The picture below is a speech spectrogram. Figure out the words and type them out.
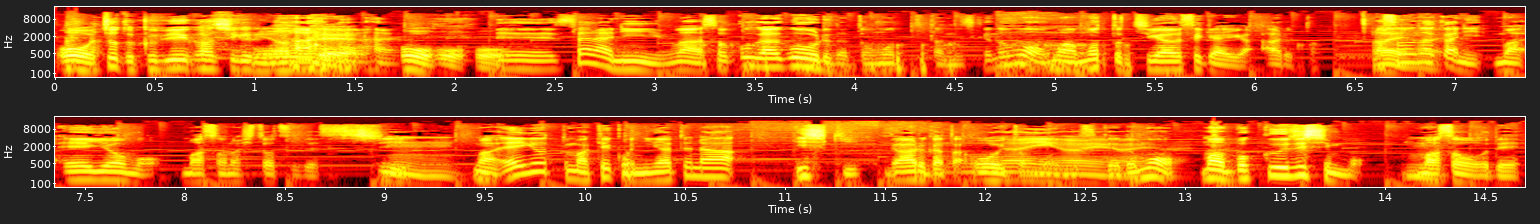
おちょっと首かしげになって。はい。はい。ほうほうほう。えーさらに、まあ、そこがゴールだと思ってたんですけども、まあ、もっと違う世界があると。まあはいその中に、まあ、営業も、まあ、その一つですし、うんまあ、営業って、まあ、結構苦手な意識がある方多いと思うんですけどはいはいはい。も、まあ、僕自身も、うんまあ、そうで、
